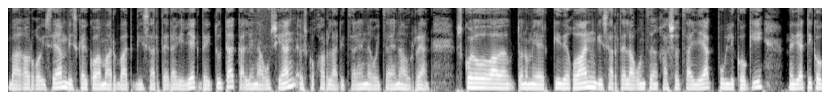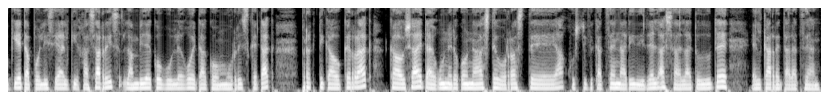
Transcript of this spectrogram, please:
ba gaur goizean, bizkaiko amar bat gizarte eragilek deituta kale nagusian Eusko Jaurlaritzaren egoitzaren aurrean. Eusko Autonomia Erkidegoan gizarte laguntzen jasotzaileak publikoki, mediatikoki eta polizialki jasarriz, lanbideko bulegoetako murrizketak, praktika okerrak, kaosa eta eguneroko nahazte borraztea justifikatzen ari direla salatu dute elkarretaratzean.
